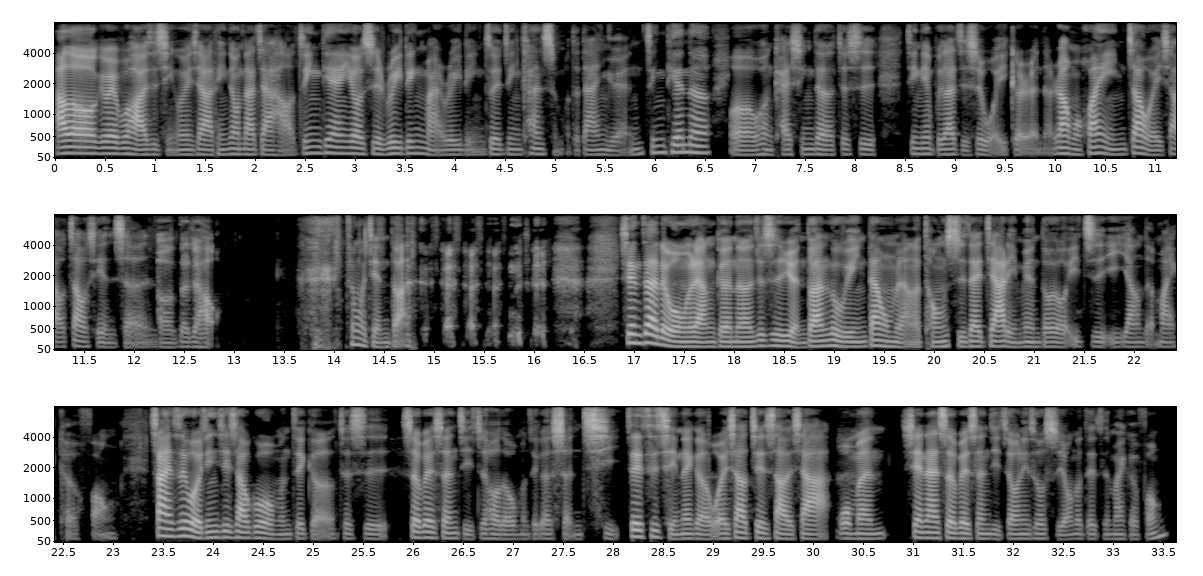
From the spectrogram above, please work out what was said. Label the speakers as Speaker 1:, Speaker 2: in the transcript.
Speaker 1: Hello，各位不好意思，请问一下听众大家好，今天又是 Reading My Reading 最近看什么的单元。今天呢，呃，我很开心的，就是今天不再只是我一个人了，让我们欢迎赵微笑赵先生。
Speaker 2: 呃，大家好，
Speaker 1: 这么简短。现在的我们两个呢，就是远端录音，但我们两个同时在家里面都有一支一样的麦克风。上一次我已经介绍过我们这个就是设备升级之后的我们这个神器。这次请那个微笑介绍一下我们现在设备升级之后你所使用的这支麦克风。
